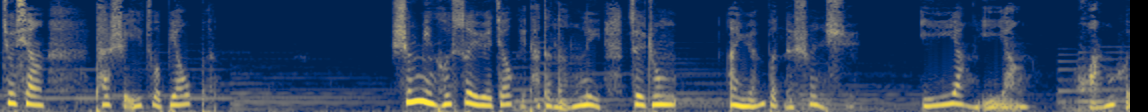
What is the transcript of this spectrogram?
就像他是一座标本。生命和岁月交给他的能力，最终按原本的顺序，一样一样还回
